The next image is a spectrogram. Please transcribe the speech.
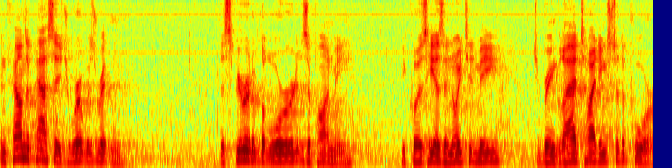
and found the passage where it was written The Spirit of the Lord is upon me, because he has anointed me to bring glad tidings to the poor.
